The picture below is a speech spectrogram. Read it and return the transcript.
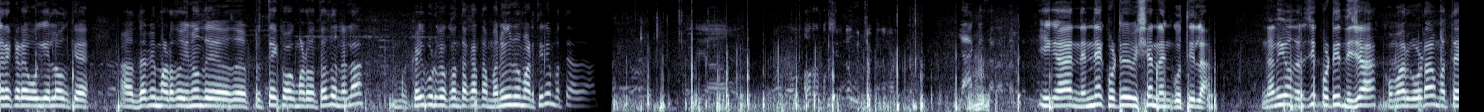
ಬೇರೆ ಕಡೆ ಹೋಗಿ ಎಲ್ಲೋ ಒಂದು ದಣಿ ಮಾಡೋದು, ಇನ್ನೊಂದು ಪ್ರತ್ಯೇಕವಾಗಿ ಮಾಡುವಂಥದ್ದನ್ನೆಲ್ಲ ಕೈ ಬಿಡಬೇಕು ಅಂತಕ್ಕಂಥ ಮನವಿನೂ ಮಾಡ್ತೀನಿ. ಮತ್ತು ಅವರ ಪಕ್ಷದಿಂದ ಉಚ್ಚಾಟನೆ ಮಾಡ್ತಾರೆ ಯಾಕೆ ಸರ್ ಆ ಥರ? ಈಗ ನಿನ್ನೆ ಕೊಟ್ಟಿರೋ ವಿಷಯ ನಂಗೆ ಗೊತ್ತಿಲ್ಲ. ನನಗೆ ಒಂದು ಅರ್ಜಿ ಕೊಟ್ಟಿದ್ದು ನಿಜ. ಕುಮಾರಗೌಡ ಮತ್ತು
